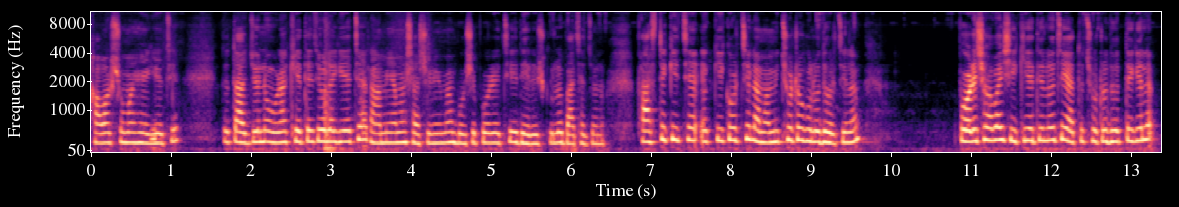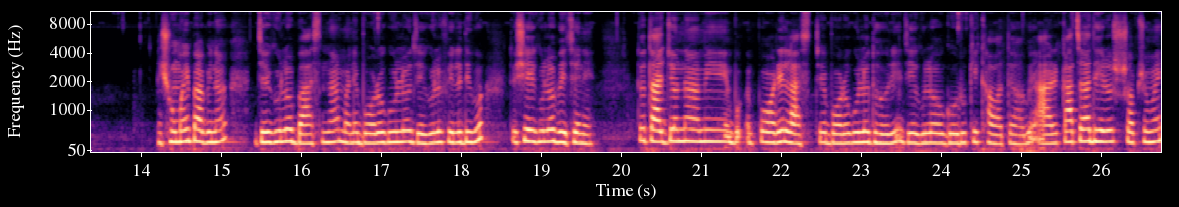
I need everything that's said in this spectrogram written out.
খাওয়ার সময় হয়ে গিয়েছে। তো তার জন্য ওরা খেতে চলে গিয়েছে আর আমি আমার শাশুড়ি মা বসে পড়েছি এই ঢেঁড়সগুলো বাছার জন্য। ফার্স্টে কী কী করছিলাম? আমি ছোটোগুলো ধরছিলাম। পরে সবাই শিখিয়ে দিল যে এত ছোট ধরতে গেলে সময় পাবি না। যেগুলো বাস না মানে বড়গুলো যেগুলো ফেলে দিব, তো সেগুলো বেছে নে। তো তার জন্য আমি পরে লাস্টে বড়গুলো ধরি, যেগুলো গরুকে খাওয়াতে হবে। আর কাঁচা ঢেঁড়স সবসময়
